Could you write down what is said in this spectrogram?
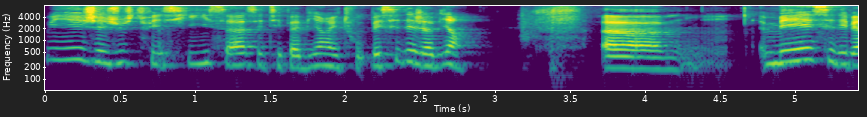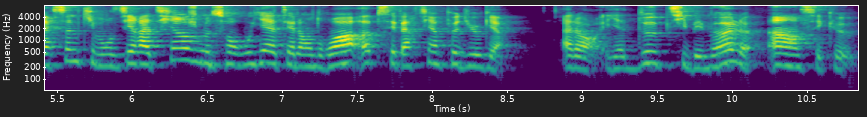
Oui, j'ai juste fait ci, ça, c'était pas bien et tout. Mais c'est déjà bien. Euh, mais c'est des personnes qui vont se dire ah tiens, je me sens rouillée à tel endroit, hop, c'est parti un peu de yoga. Alors, il y a deux petits bémols. Un, c'est que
